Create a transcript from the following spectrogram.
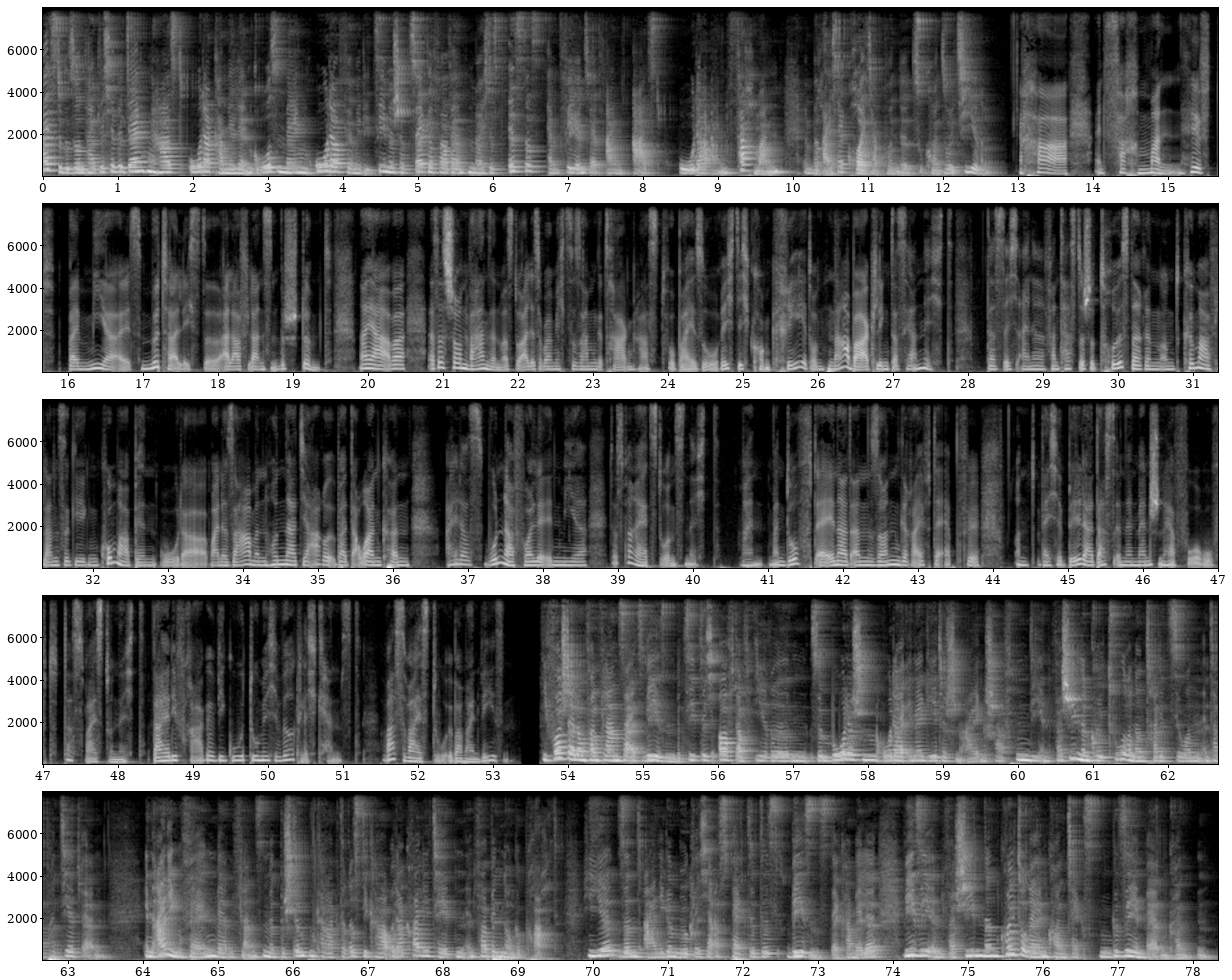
Falls du gesundheitliche Bedenken hast oder Kamille in großen Mengen oder für medizinische Zwecke verwenden möchtest, ist es empfehlenswert, einen Arzt oder einen Fachmann im Bereich der Kräuterkunde zu konsultieren. Aha, ein Fachmann hilft bei mir als mütterlichste aller Pflanzen bestimmt. Naja, aber es ist schon Wahnsinn, was du alles über mich zusammengetragen hast. Wobei so richtig konkret und nahbar klingt das ja nicht. Dass ich eine fantastische Trösterin und Kümmerpflanze gegen Kummer bin oder meine Samen hundert Jahre überdauern können. All das Wundervolle in mir, das verrätst du uns nicht. Mein, mein Duft erinnert an sonnengereifte Äpfel und welche Bilder das in den Menschen hervorruft, das weißt du nicht. Daher die Frage, wie gut du mich wirklich kennst. Was weißt du über mein Wesen? Die Vorstellung von Pflanze als Wesen bezieht sich oft auf ihre symbolischen oder energetischen Eigenschaften, die in verschiedenen Kulturen und Traditionen interpretiert werden. In einigen Fällen werden Pflanzen mit bestimmten Charakteristika oder Qualitäten in Verbindung gebracht. Hier sind einige mögliche Aspekte des Wesens der Kamille, wie sie in verschiedenen kulturellen Kontexten gesehen werden könnten.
